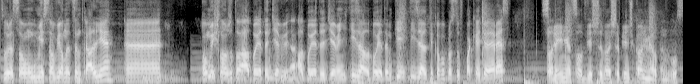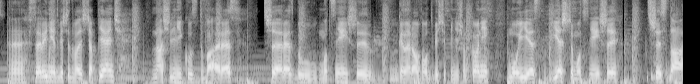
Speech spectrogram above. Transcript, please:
które są umiejscowione centralnie. E, bo myślą, że to albo 1.9 albo 1.9 diesel, albo 1.5 diesel, tylko po prostu w pakiecie RS. Seryjnie co 225 koni miał ten wóz. E, seryjnie 225 na silniku z 2RS. 3RS był mocniejszy, generował 250 koni. Mój jest jeszcze mocniejszy, 300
